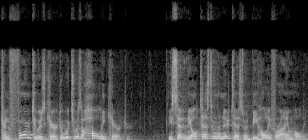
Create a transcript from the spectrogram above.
conform to his character, which was a holy character. He said in the Old Testament and the New Testament, Be holy, for I am holy.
